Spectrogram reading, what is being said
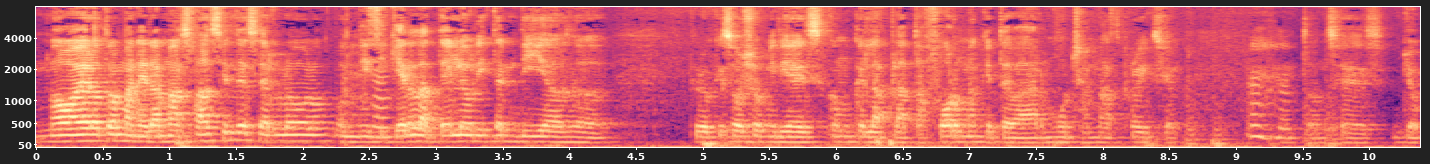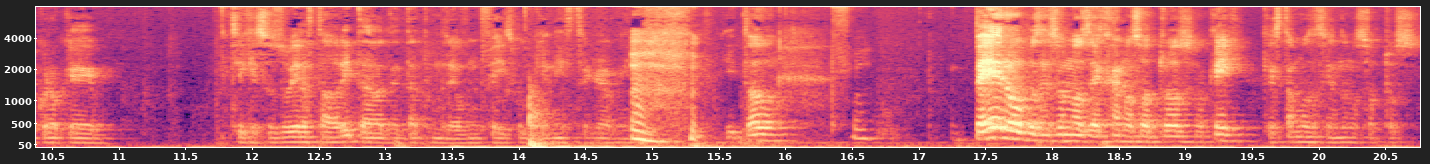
no va a haber otra manera más fácil de hacerlo, pues, ni Ajá. siquiera la tele ahorita en día, o sea, creo que social media es como que la plataforma que te va a dar mucha más proyección. Ajá. Entonces, yo creo que si Jesús hubiera estado ahorita, ahorita tendría un Facebook y un Instagram y, y todo. Sí. Pero pues eso nos deja a nosotros, ok, ¿qué estamos haciendo nosotros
